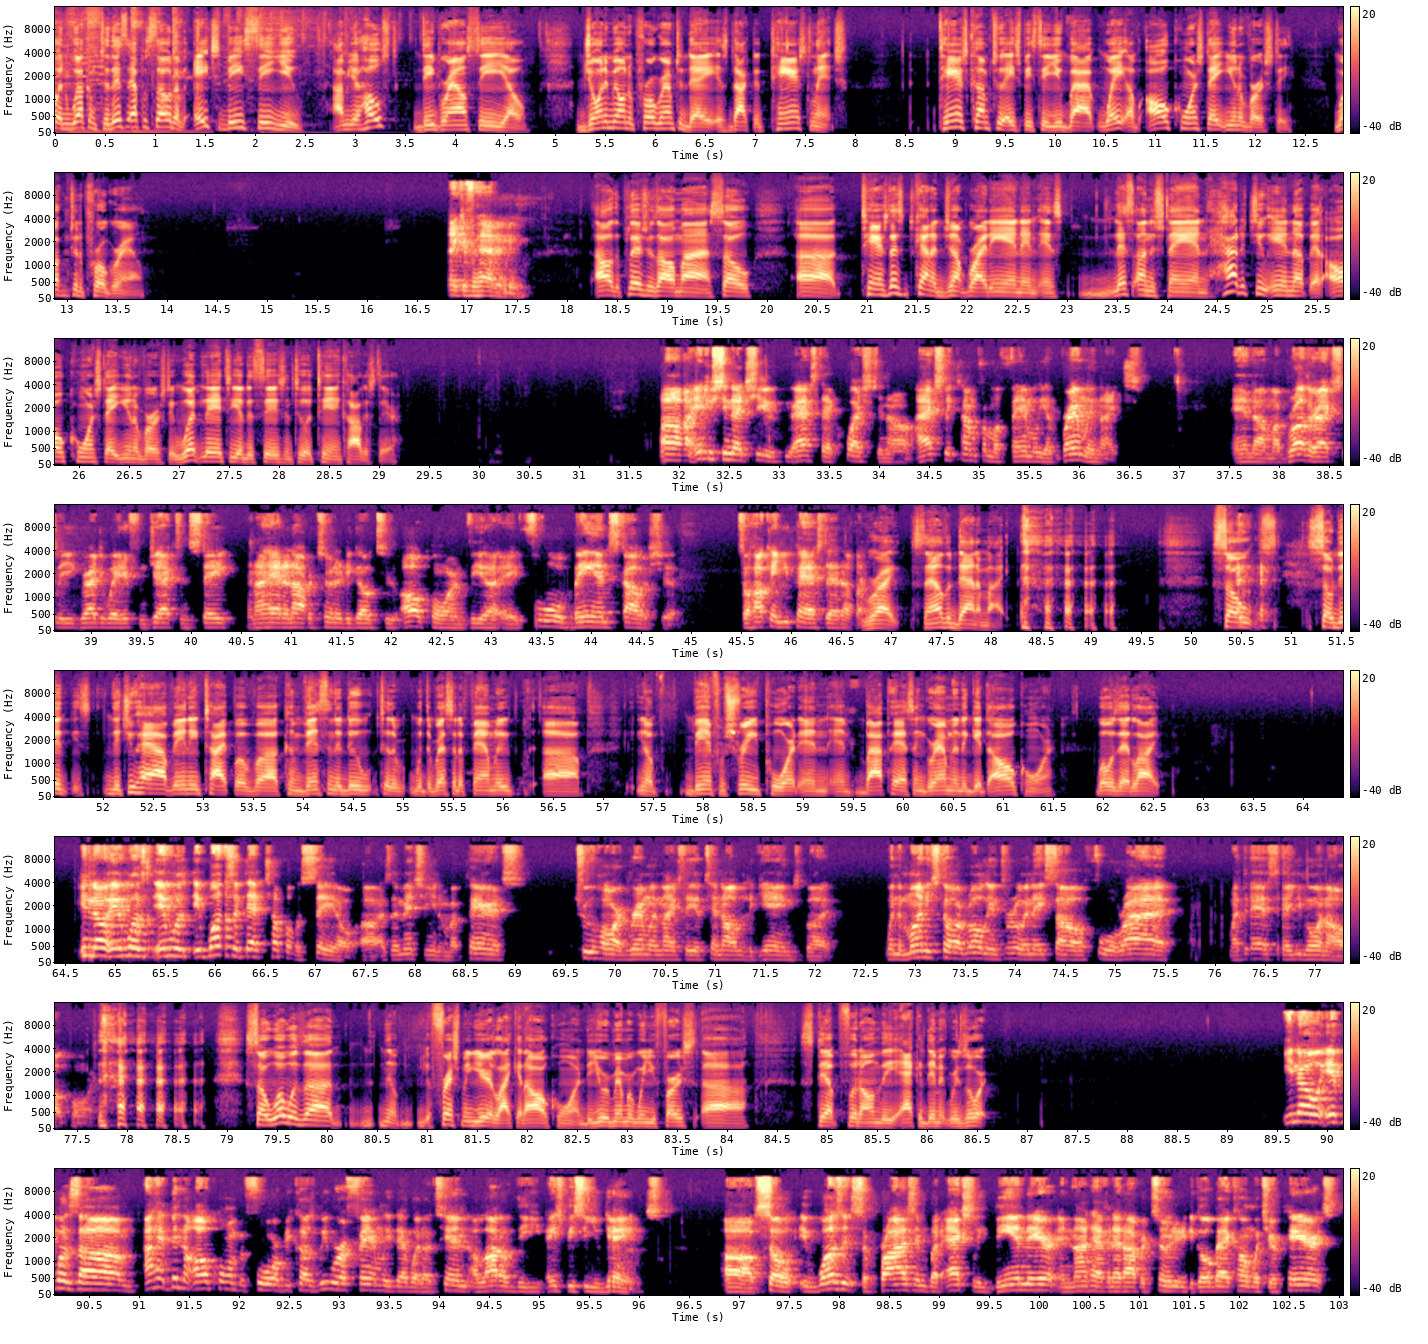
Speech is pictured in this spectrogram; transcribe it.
Hello, and welcome to this episode of HBCYou. I'm your host, Dee Brown CEO. Joining me on the program today is Dr. Terence Lynch. Terence come to HBCU by way of Alcorn State University. Welcome to the program. Thank you for having me. Oh, the pleasure is all mine. So, uh, Terence, let's kind of jump right in and, and, let's understand how did you end up at Alcorn State University? What led to your decision to attend college there? Uh, interesting that you you asked that question. Uh, I actually come from a family of Gramblinites, and uh, my brother actually graduated from Jackson State, and I had an opportunity to go to Alcorn via a full band scholarship. So how can you pass that up? Right, sounds of dynamite. so, so did did you have any type of uh, convincing to do to the, with the rest of the family? Uh, you know, being from Shreveport and, and bypassing Grambling to get to Alcorn. What was that like? You know, it was it was it wasn't that tough of a sale. Uh, as I mentioned, you know, my parents, true hard Gramblinites, they attend all of the games, but when the money started rolling through and they saw a full ride, my dad said, "You going to Alcorn?" so, what was uh, you know, your freshman year like at Alcorn? Do you remember when you first uh, stepped foot on the academic resort? You know, it was. Um, I had been to Alcorn before because we were a family that would attend a lot of the HBCU games. Uh, so it wasn't surprising, but actually being there and not having that opportunity to go back home with your parents,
